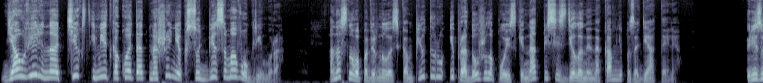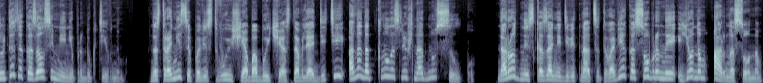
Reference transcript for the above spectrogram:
Я уверена, текст имеет какое-то отношение к судьбе самого Гримура». Она снова повернулась к компьютеру и продолжила поиски надписи, сделанной на камне позади отеля. Результат оказался менее продуктивным. На странице, повествующей об обычае оставлять детей, она наткнулась лишь на одну ссылку Народные сказания XIX века, собранные Йоном Арнасоном.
